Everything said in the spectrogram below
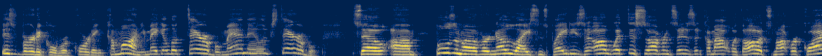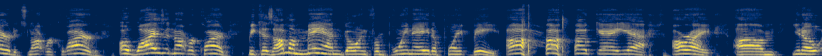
This vertical recording, come on, you make it look terrible, man. It looks terrible. So um, pulls him over, no license plate. He said, "Oh, what does sovereign citizen come out with? Oh, it's not required. It's not required. Oh, why is it not required? Because I'm a man going from point A to point B. Oh, okay, yeah, all right. Um, you know,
